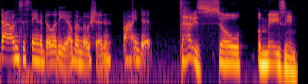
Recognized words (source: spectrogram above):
that unsustainability of emotion behind it. That is so amazing.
